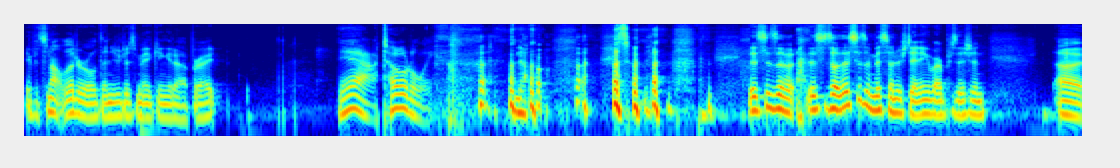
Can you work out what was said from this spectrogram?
If it's not literal, then you're just making it up, right? Yeah. Totally. No. this is a this is so this is a misunderstanding of our position. Uh,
